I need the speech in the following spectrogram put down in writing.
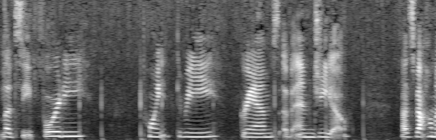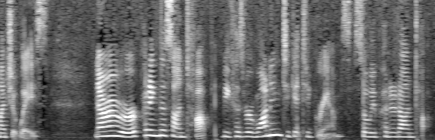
let's see, 40.3 grams of MgO. That's about how much it weighs. Now remember, we're putting this on top because we're wanting to get to grams, so we put it on top.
